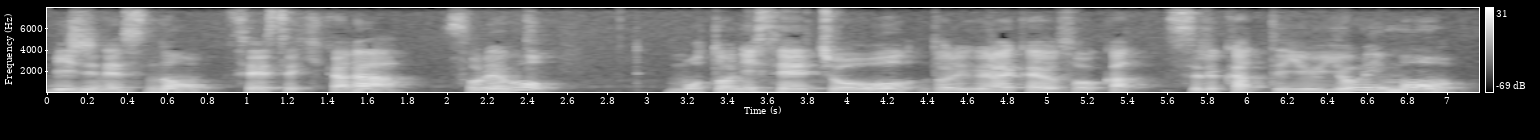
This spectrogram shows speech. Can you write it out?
ビジネスの成績からそれを元に成長をどれぐらいか予想かするかっていうよりも、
